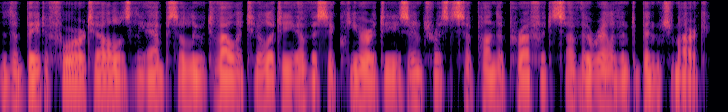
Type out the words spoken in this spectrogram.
The beta foretells the absolute volatility of a security's interests upon the profits of the relevant benchmark.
